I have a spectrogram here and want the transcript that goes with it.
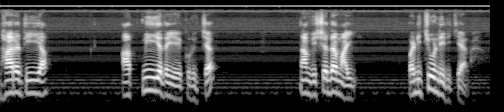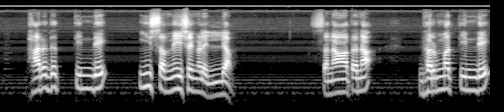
ഭാരതീയ ആത്മീയതയെക്കുറിച്ച് നാം വിശദമായി പഠിച്ചുകൊണ്ടിരിക്കുകയാണ്. ഭാരതത്തിന്റെ ഈ സന്ദേശങ്ങളെല്ലാം സനാതന ധർമ്മത്തിന്റെ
